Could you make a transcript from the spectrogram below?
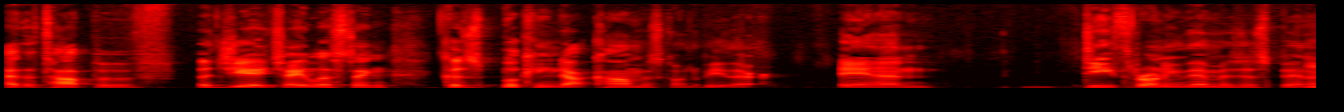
at the top of a GHA listing because Booking.com is going to be there, and dethroning them has just been a,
